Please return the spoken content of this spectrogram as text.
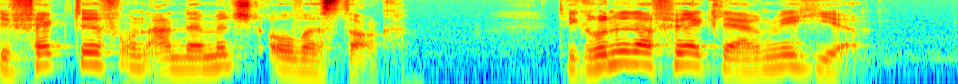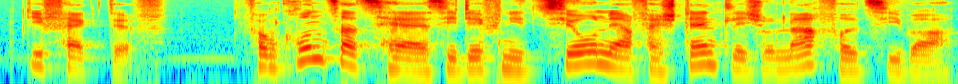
Defective und Undamaged Overstock. Die Gründe dafür erklären wir hier. Defective. Vom Grundsatz her ist die Definition ja verständlich und nachvollziehbar.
